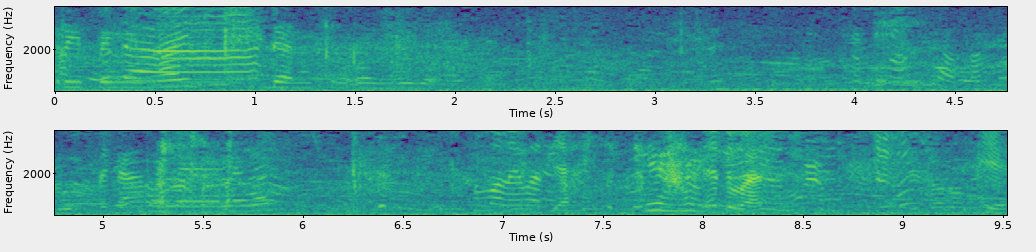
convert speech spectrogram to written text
creeping naik dan turun juga boleh lewat Kamu lewat Ya dua. Iya.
